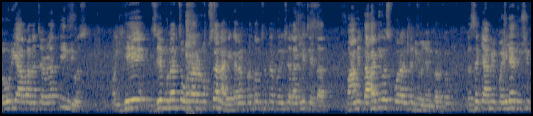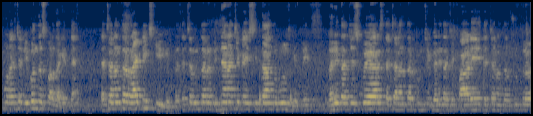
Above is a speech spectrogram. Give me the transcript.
गौरी आव्हानाच्या वेळात तीन दिवस. हे जे मुलांचं होणारं नुकसान आहे कारण प्रथम सत्र परीक्षा लागलीच येतात मग आम्ही दहा दिवस पोरांचं नियोजन करतो. जसं की आम्ही पहिल्या दिवशी पोरांच्या निबंध स्पर्धा घेतल्या. त्याच्यानंतर रायटिंग स्किल घेतलं. त्याच्यानंतर विज्ञानाचे काही सिद्धांत रूल्स घेतले. गणिताचे स्क्वेअर्स त्याच्यानंतर तुमचे गणिताचे पाडे त्याच्यानंतर सूत्र.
